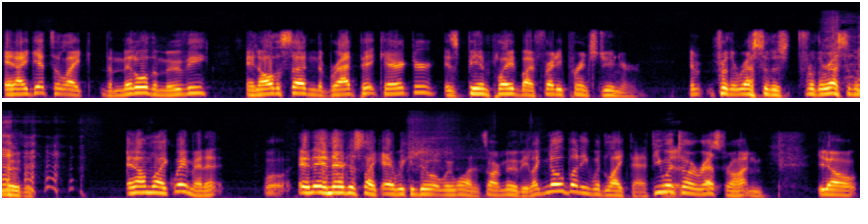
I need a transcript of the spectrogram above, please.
And I get to like the middle of the movie, and all of a sudden the Brad Pitt character is being played by Freddie Prinze Jr. for the rest of the for the rest of the movie. and I'm like, wait a minute. Well, and, and they're just like, hey, we can do what we want. It's our movie. Like nobody would like that. If you went yeah. to a restaurant and you know,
